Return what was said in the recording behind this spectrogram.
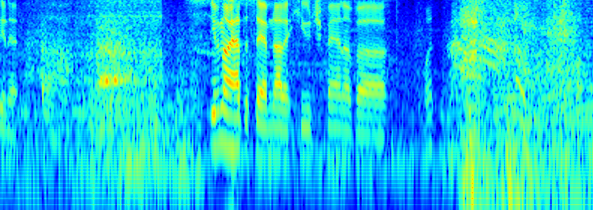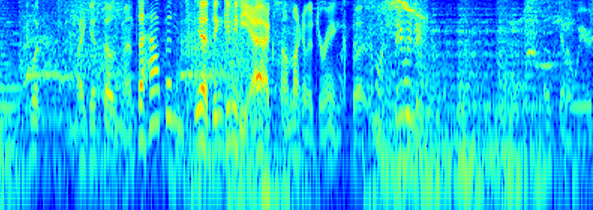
in it. Even though I have to say I'm not a huge fan of, uh... What? What? I guess that was meant to happen? Yeah, it didn't give me the axe, so I'm not gonna drink, but... Come on, stay with me! That was kinda weird.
